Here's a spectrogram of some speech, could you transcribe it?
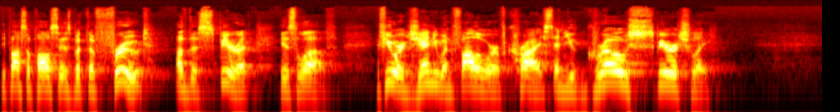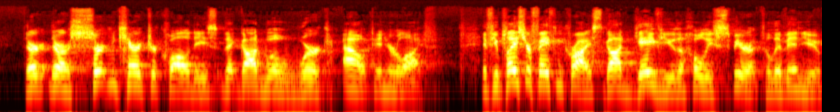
The Apostle Paul says, But the fruit of the Spirit is love. If you are a genuine follower of Christ and you grow spiritually, there, there are certain character qualities that God will work out in your life. If you place your faith in Christ, God gave you the Holy Spirit to live in you.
